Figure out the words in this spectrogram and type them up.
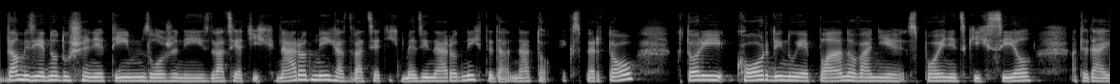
veľmi zjednodušene tým zložený z 20 národných a z 20 medzinárodných, teda NATO expertov, ktorý koordinuje plánovanie spojeneckých síl a teda aj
